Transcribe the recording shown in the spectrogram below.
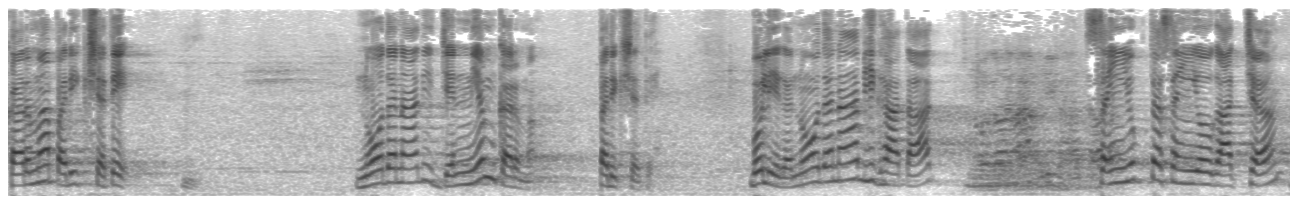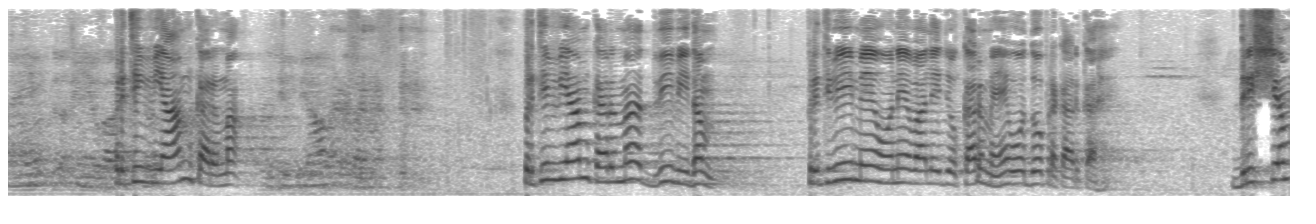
कर्म परीक्षते। नोदनादि जन्यम कर्म परीक्षते। बोलिएगा, नोदनाभिघातात संयुक्त संयोगाच पृथिव्याम कर्म। पृथिव्याम कर्म द्विविधम। पृथ्वी में होने वाले जो कर्म है, वो दो प्रकार का है। दृश्यम,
